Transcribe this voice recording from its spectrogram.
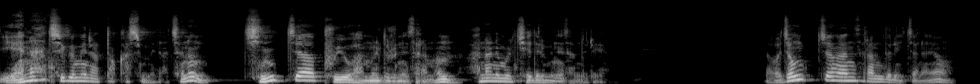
예나 지금이나 똑같습니다. 저는 진짜 부유함을 누리는 사람은 하나님을 제대로 믿는 사람들이에요. 어정쩡한 사람들은 있잖아요.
